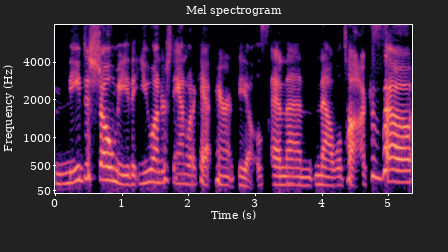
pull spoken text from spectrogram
need to show me that you understand what a cat parent feels, and then now we'll talk. So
